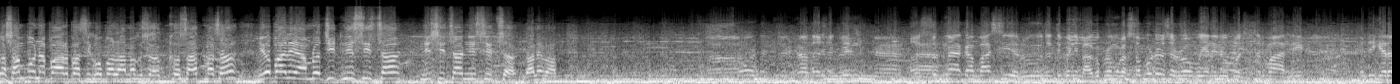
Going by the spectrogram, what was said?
र सम्पूर्ण पाहाडवासी गोपाल लामाको साथमा छ। योपालि हाम्रो जित निश्चित छ निश्चित छ निश्चित छ। धन्यवाद। सुकनाका वासीहरू जति पनि भएको प्रमुख सपोर्टर्सहरू अब यहाँनिर उपस्थित छन् उहाँहरूले यतिखेर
